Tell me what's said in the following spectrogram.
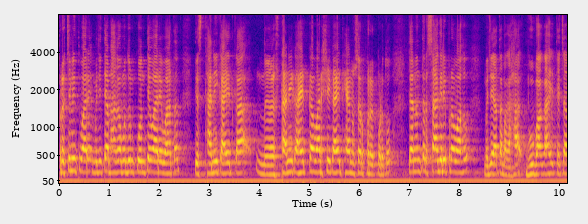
प्रचलित वारे म्हणजे त्या भागामधून कोणते वारे वाहतात? ते स्थानिक आहेत का स्थानिक आहेत का वार्षिक आहेत ह्यानुसार फरक पडतो. त्यानंतर सागरी प्रवाह म्हणजे आता बघा हा भूभाग आहे त्याच्या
